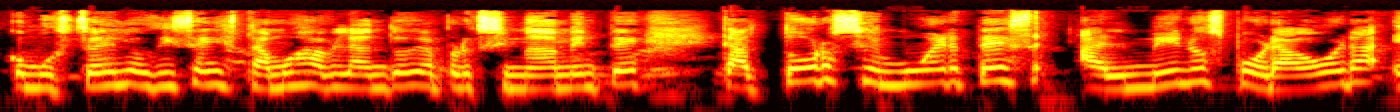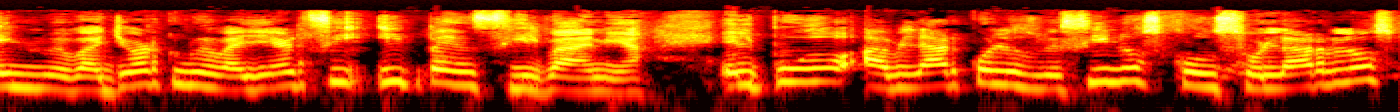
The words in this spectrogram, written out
Como ustedes lo dicen, estamos hablando de aproximadamente 14 muertes, al menos por ahora, en Nueva York, Nueva Jersey y Pensilvania. Él pudo hablar con los vecinos, consolarlos,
